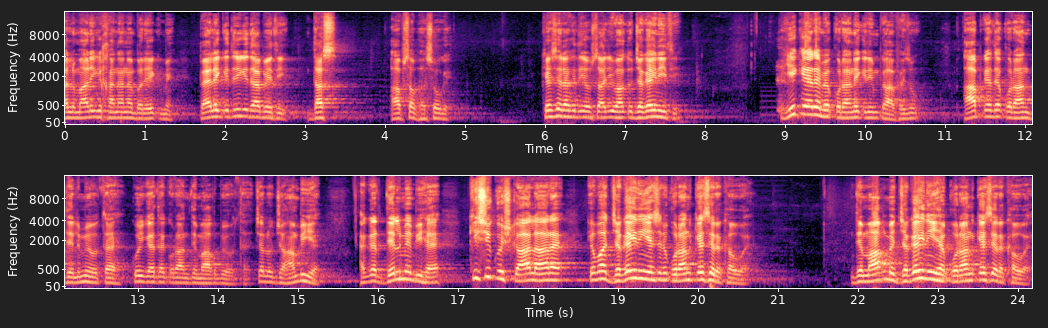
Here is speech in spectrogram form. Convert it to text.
अलमारी के खाना नंबर एक में। पहले कितनी किताबें थी? दस। आप सब हंसोगे। कैसे रख दिया उस्ताद जी? वहाँ तो जगह ही नहीं थी। ये कह रहे मैं कुरान करीम का हाफिज़ हूँ। आप कहते हैं, कुरान दिल में होता है। कोई कहता है, कुरान दिमाग में होता है। चलो, जहाँ भी है, अगर दिल में भी है, किसी को इश्काल आ रहा है कि वहाँ जगह ही नहीं है, इसने कुरान कैसे रखा हुआ है? दिमाग में जगह ही नहीं है, कुरान कैसे रखा हुआ है?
